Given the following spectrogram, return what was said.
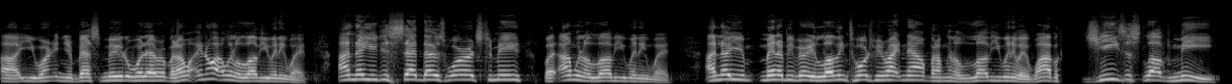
uh, you weren't in your best mood or whatever, but I, you know what? I'm going to love you anyway. I know you just said those words to me, but I'm going to love you anyway. I know you may not be very loving towards me right now, but I'm going to love you anyway. Why? Because Jesus loved me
